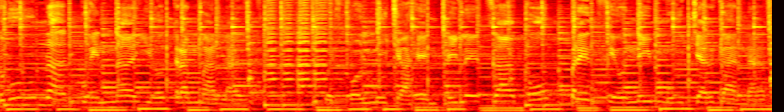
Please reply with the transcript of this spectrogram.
unas buenas y otras malas. Pues con mucha gentileza, comprensión y muchas ganas.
